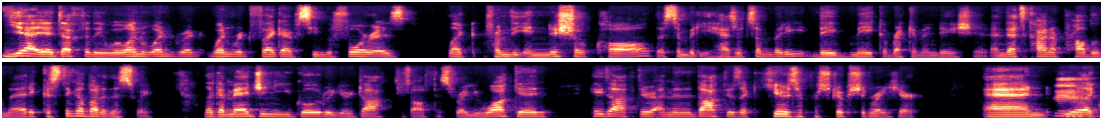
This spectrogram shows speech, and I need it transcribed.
Yeah, yeah, definitely. One one red one red flag I've seen before is like from the initial call that somebody has with somebody, they make a recommendation. And that's kind of problematic because think about it this way. Like imagine you go to your doctor's office, right? You walk in, hey doctor, and then the doctor's like, here's a prescription right here. And mm. you're like,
